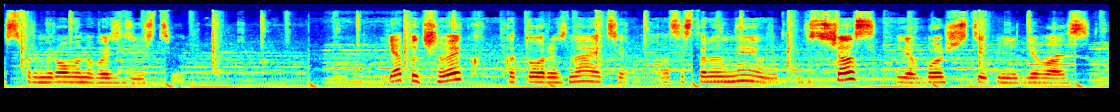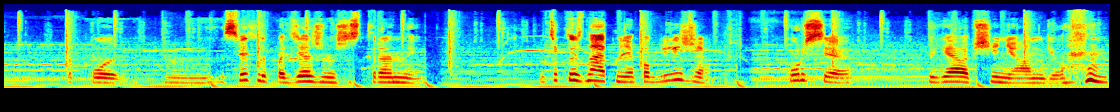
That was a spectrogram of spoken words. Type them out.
сформировано воздействие. Я тот человек, который, знаете, со стороны, вот сейчас я в большей степени для вас такой светлый поддерживающей стороны. И те, кто знает меня поближе, в курсе, что я вообще не ангел.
